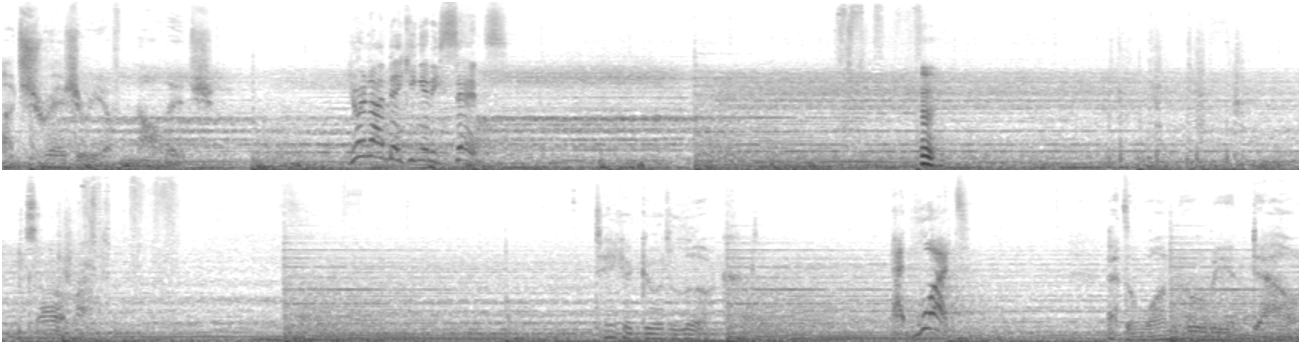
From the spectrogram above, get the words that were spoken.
A treasury of knowledge. You're not making any sense. So Take a good look At what? At the one who will be endowed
